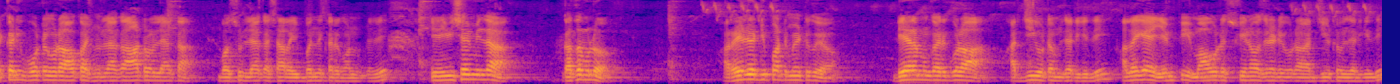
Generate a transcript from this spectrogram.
ఎక్కడికి పోవటం కూడా అవకాశం లేక ఆటోలు లేక బస్సులు లేక చాలా ఇబ్బందికరంగా ఉంటుంది. ఈ విషయం మీద గతంలో రైల్వే డిపార్ట్మెంట్కు డిఆర్ఎం గారికి కూడా అర్జీ ఇవ్వడం జరిగింది. అలాగే ఎంపీ మావుడ శ్రీనివాసరెడ్డి కూడా అర్జీ ఇవ్వడం జరిగింది.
